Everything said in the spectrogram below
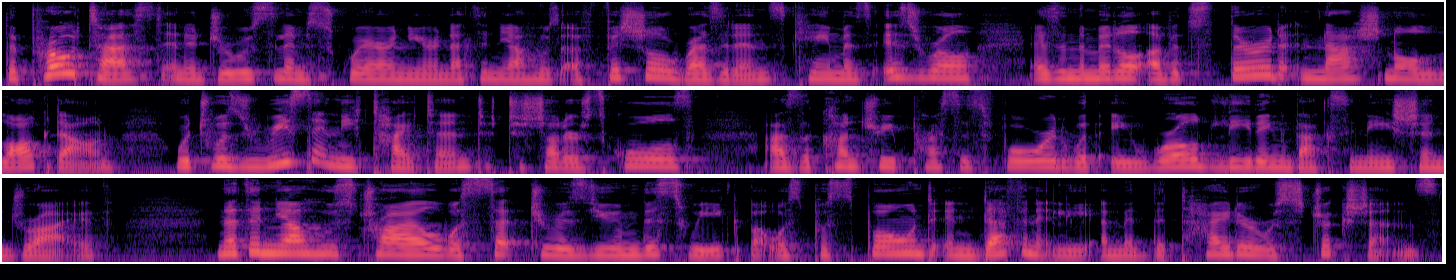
The protest in a Jerusalem square near Netanyahu's official residence came as Israel is in the middle of its third national lockdown, which was recently tightened to shutter schools as the country presses forward with a world leading vaccination drive. Netanyahu's trial was set to resume this week but was postponed indefinitely amid the tighter restrictions.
